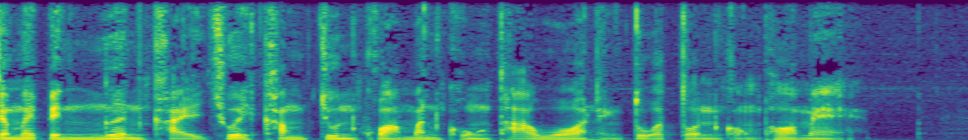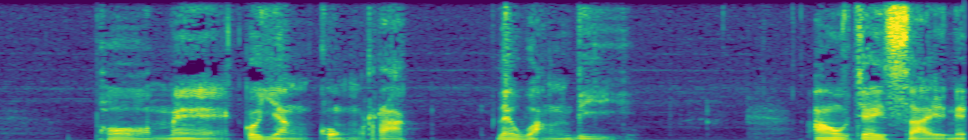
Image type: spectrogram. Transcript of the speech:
จะไม่เป็นเงื่อนไขช่วยค้ำจุนความมั่นคงถาวรแห่งตัวตนของพ่อแม่ พ่อแม่ก็ยังคงรักและหวังดี เอาใจใส่ใน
